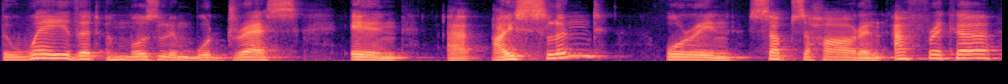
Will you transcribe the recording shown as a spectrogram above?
The way that a Muslim would dress in uh, Iceland or in sub Saharan Africa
